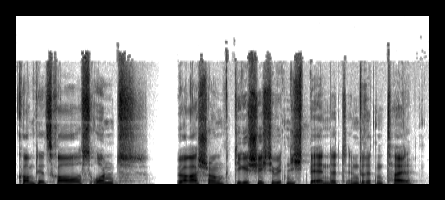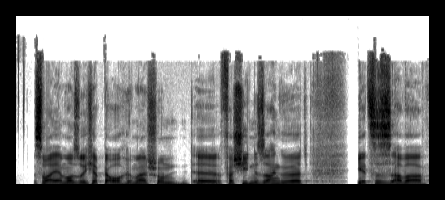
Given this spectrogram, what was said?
kommt jetzt raus und, Überraschung, die Geschichte wird nicht beendet im dritten Teil. Das war ja immer so, ich habe ja auch immer schon äh, verschiedene Sachen gehört. Jetzt ist es aber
